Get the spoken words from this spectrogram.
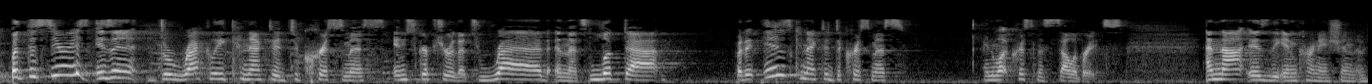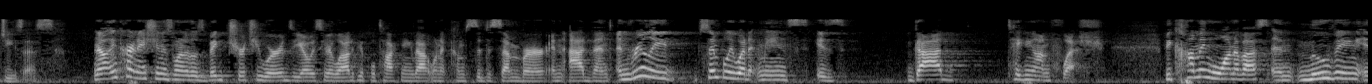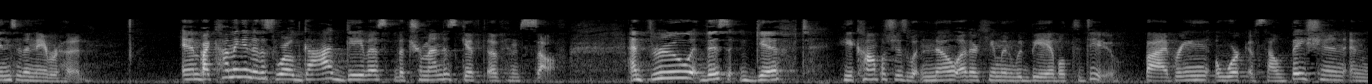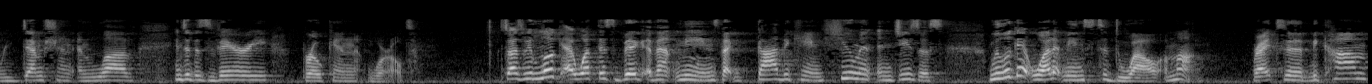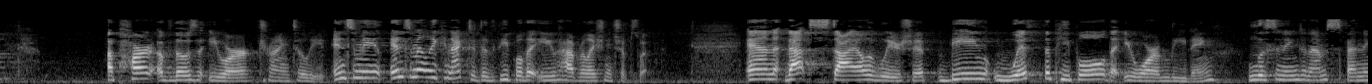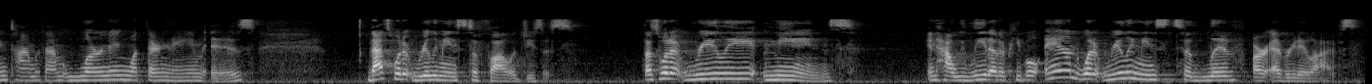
But the series isn't directly connected to Christmas in scripture that's read and that's looked at, but it is connected to Christmas and what Christmas celebrates. And that is the incarnation of Jesus. Now, incarnation is one of those big churchy words you always hear a lot of people talking about when it comes to December and Advent. And really, simply what it means is God taking on flesh, becoming one of us and moving into the neighborhood. And by coming into this world, God gave us the tremendous gift of Himself. And through this gift, He accomplishes what no other human would be able to do by bringing a work of salvation and redemption and love into this very broken world. So as we look at what this big event means, that God became human in Jesus, we look at what it means to dwell among, right? To become a part of those that you are trying to lead. Intimately, connected to the people that you have relationships with. And that style of leadership, being with the people that you are leading, listening to them, spending time with them, learning what their name is, That's what it really means to follow Jesus. That's what it really means in how we lead other people and what it really means to live our everyday lives.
